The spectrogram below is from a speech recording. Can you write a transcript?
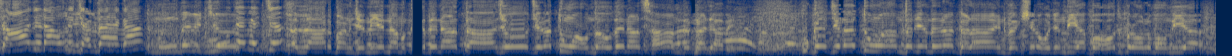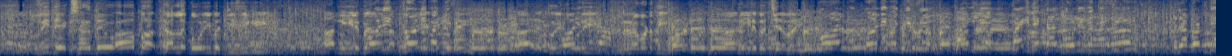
ਸਾਹ ਜਿਹੜਾ ਉਹ ਨਹੀਂ ਚੜਦਾ ਹੈਗਾ ਮੂੰਹ ਦੇ ਵਿੱਚ ਮੂੰਹ ਦੇ ਵਿੱਚ। ਲਾਰ ਬਣ ਜਾਂਦੀ ਹੈ ਨਮਕ ਦੇ ਨਾਲ ਤਾਂ ਜੋ ਜਿਹੜਾ ਧੂਆਂ ਹੁੰਦਾ ਉਹਦੇ ਨਾਲ ਸਾਹ ਅੰਦਰ ਨਾ ਜਾਵੇ। ਕਿਉਂਕਿ ਜਿਹੜਾ ਧੂਆਂ ਅੰਦਰ ਜਾਂਦਾ ਨਾ ਗਲਾ ਇਨਫੈਕਸ਼ਨ ਹੋ ਜਾਂਦੀ ਆ ਬਹੁਤ ਪ੍ਰੋਬਲਮ ਆਉਂਦੀ ਆ। ਤੁਸੀਂ ਦੇਖ ਸਕਦੇ ਹੋ ਆ ਕੱਲ ਗੋਲੀ ਵੱਜੀ ਸੀਗੀ। ਆ ਨੀਲ ਪਿਆ ਗੋਲੀ- ਗੋਲੀ ਵੱਜੀ ਸੀ। ਆ ਕੋਈ ਗੋਲੀ ਰਬੜ ਦੀ। ਆ ਨੀਲ ਵੱਜਿਆ ਬਾਈ। ਗੋਲ ਗੋਲੀ ਵੱਜੀ ਸੀ। ਬਾਈ ਦੇ ਬਾਈ ਦੇ ਕੱਲ ਗੋਲੀ ਵੱਜੀ ਸੀਗੀ ਰਬੜ ਦੀ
